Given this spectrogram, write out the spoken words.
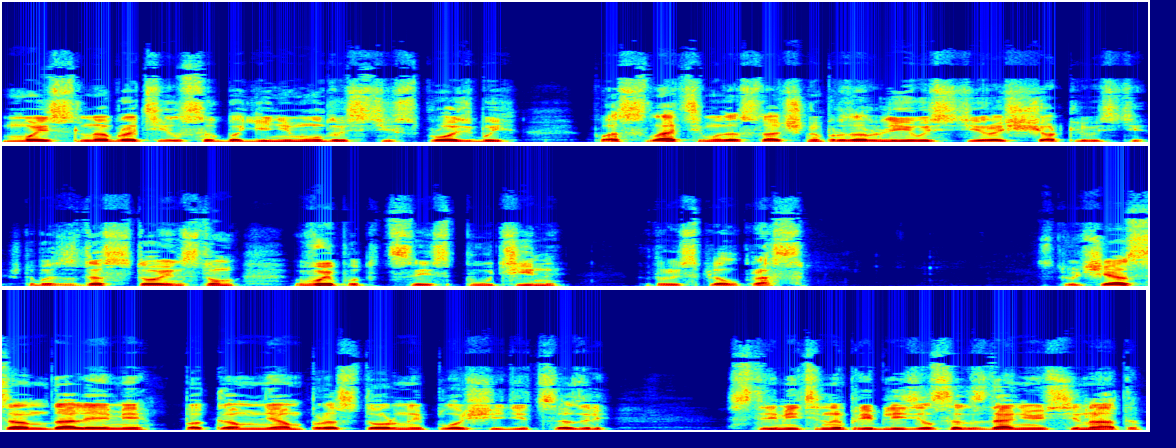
мысленно обратился к богине мудрости с просьбой послать ему достаточно прозорливости и расчетливости, чтобы с достоинством выпутаться из паутины, которую сплел крас. Стуча сандалиями по камням просторной площади Цезарь, стремительно приблизился к зданию Сената.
